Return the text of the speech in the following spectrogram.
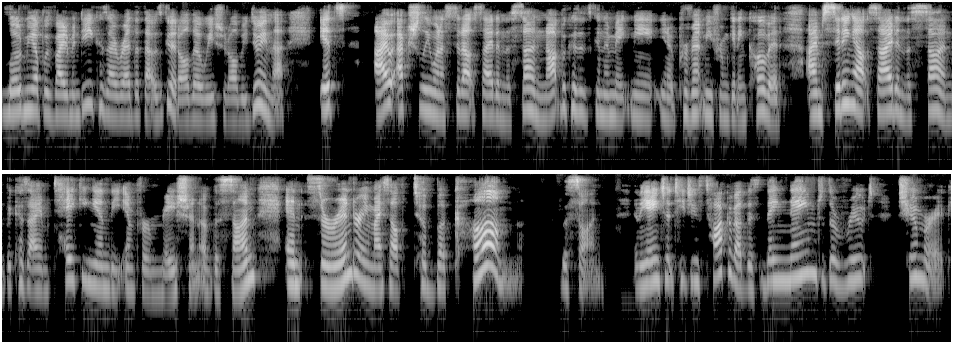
load me up with vitamin D because I read that that was good, although we should all be doing that. It's, I actually want to sit outside in the sun, not because it's going to make me, you know, prevent me from getting COVID. I'm sitting outside in the sun because I am taking in the information of the sun and surrendering myself to become the sun. And the ancient teachings talk about this. They named the root turmeric.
